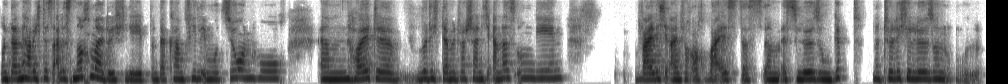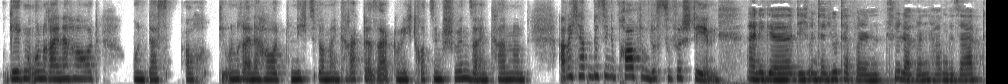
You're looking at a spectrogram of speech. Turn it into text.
Und dann habe ich das alles nochmal durchlebt und da kamen viele Emotionen hoch. Ähm, heute würde ich damit wahrscheinlich anders umgehen weil ich einfach auch weiß, dass ähm, es Lösungen gibt, natürliche Lösungen gegen unreine Haut und dass auch die unreine Haut nichts über meinen Charakter sagt und ich trotzdem schön sein kann. Und aber ich habe ein bisschen gebraucht, um das zu verstehen. Einige, die ich interviewt habe von den Schülerinnen, haben gesagt,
